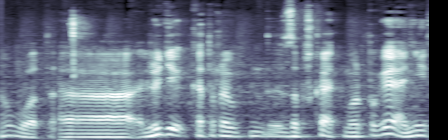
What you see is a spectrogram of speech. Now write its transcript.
Ну вот, э, люди, которые запускают MMORPG, они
